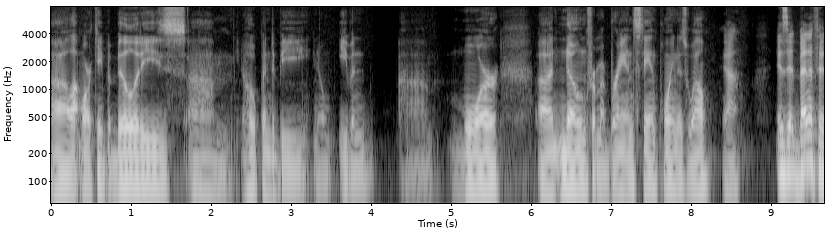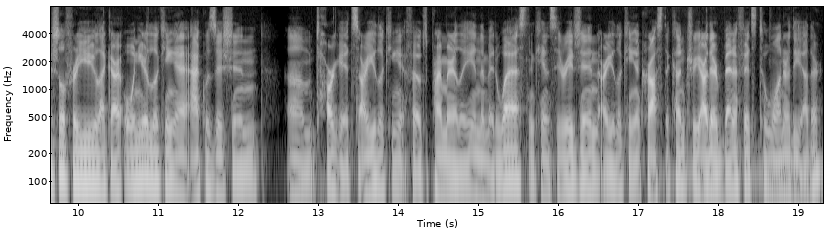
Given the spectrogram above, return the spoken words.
uh, a lot more capabilities, um, you know, hoping to be, you know, even um, more uh, known from a brand standpoint as well. Yeah. Is it beneficial for you, like are, when you're looking at acquisition um, targets? Are you looking at folks primarily in the Midwest and Kansas City region? Are you looking across the country? Are there benefits to one or the other?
